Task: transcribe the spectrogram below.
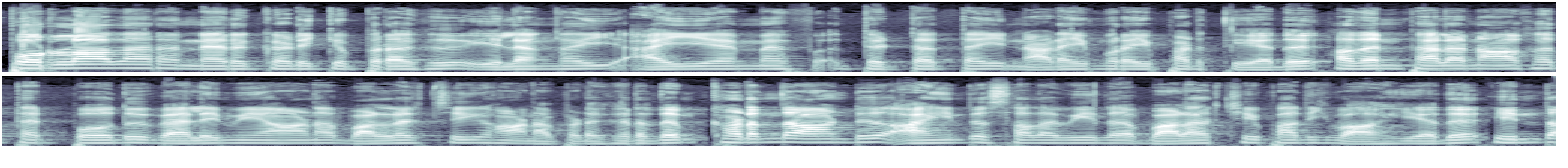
பொருளாதார நெருக்கடிக்கு பிறகு இலங்கை ஐஎம்எஃப் திட்டத்தை நடைமுறைப்படுத்தியது. அதன் பலனாக தற்போது வலிமையான வளர்ச்சி காணப்படுகிறது. கடந்த ஆண்டு ஐந்து சதவீத வளர்ச்சி பதிவாகியது. இந்த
